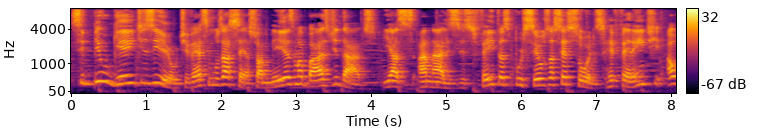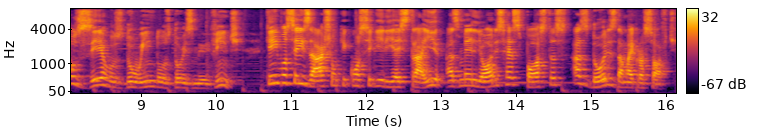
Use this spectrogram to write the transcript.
Se Bill Gates e eu tivéssemos acesso à mesma base de dados e às análises feitas por seus assessores referente aos erros do Windows 2020, quem vocês acham que conseguiria extrair as melhores respostas às dores da Microsoft?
